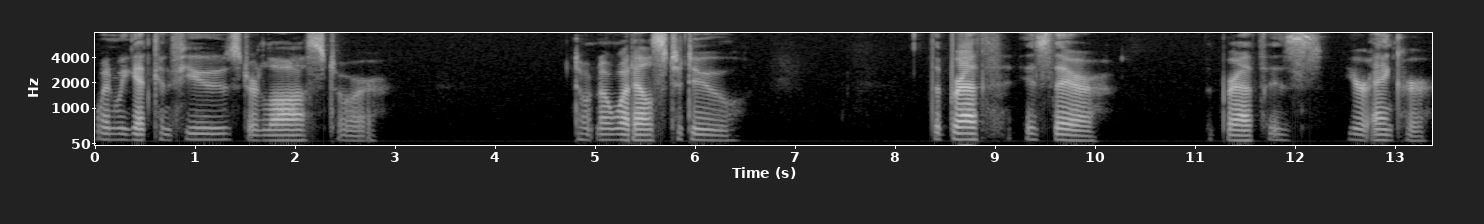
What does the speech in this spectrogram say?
When we get confused or lost or don't know what else to do, the breath is there. The breath is your anchor.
